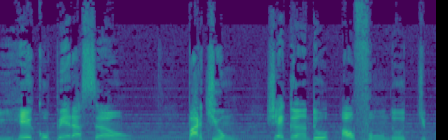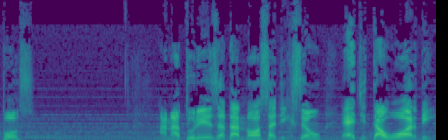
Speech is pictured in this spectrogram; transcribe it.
e Recuperação. Parte 1 chegando ao fundo de poço. A natureza da nossa adicção é de tal ordem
